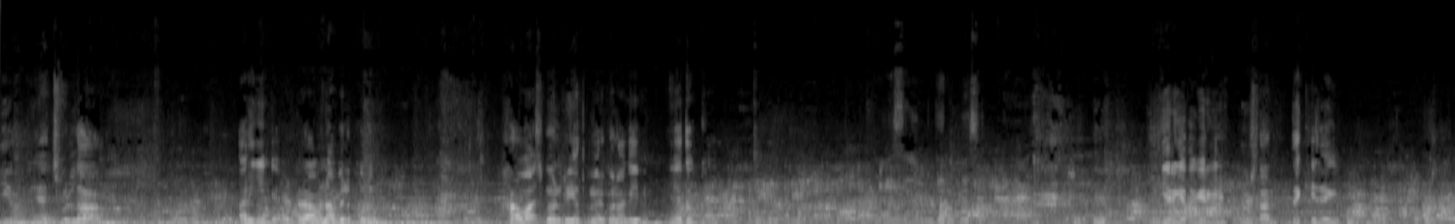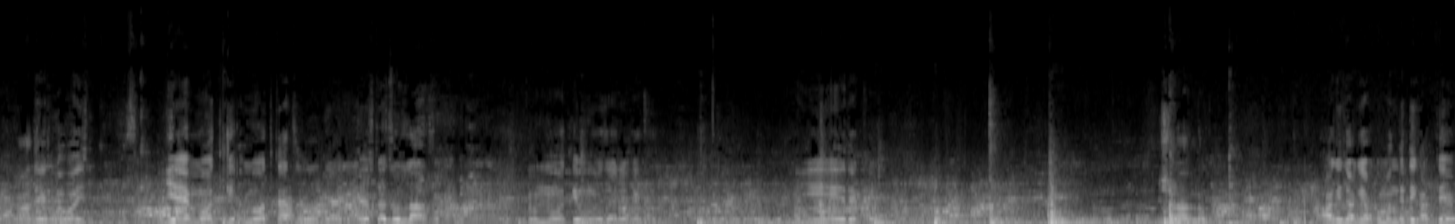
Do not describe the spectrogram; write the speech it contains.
ये आ गया चूल्हा। अरे ये डरावना, बिल्कुल। आवाज़ कौन रही है? तो मेरे को ना गई ये देखो। गिर गए तो गिर गए नुकसान देखी जाएगी। हाँ देख लो भाई। ये है मौत के, मौत का जो क्या हैं उसका झूला हम मौत के मुँह में जा रहे हैं। ये देखो। चलो। आगे जाके आपको मंदिर दिखाते हैं।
